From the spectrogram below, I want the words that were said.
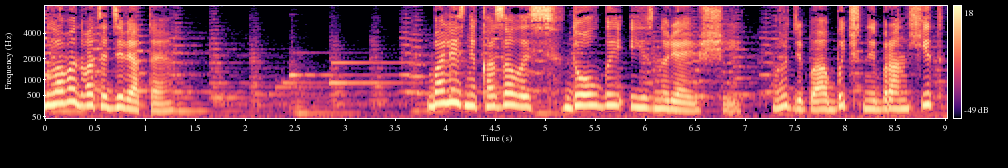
Глава 29. Болезнь оказалась долгой и изнуряющей. Вроде бы обычный бронхит,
